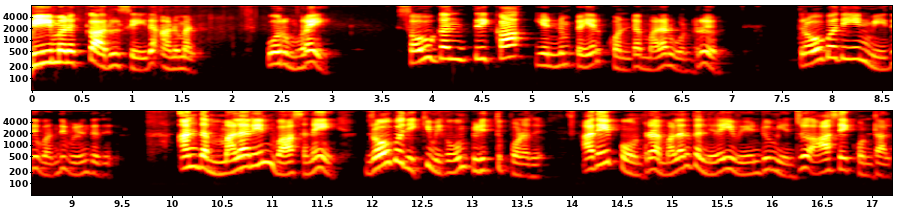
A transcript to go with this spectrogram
பீமனுக்கு அருள் செய்த அனுமன். ஒரு முறை சௌகந்திரிகா என்னும் பெயர் கொண்ட மலர் ஒன்று திரௌபதியின் மீது வந்து விழுந்தது. அந்த மலரின் வாசனை திரௌபதிக்கு மிகவும் பிடித்து போனது. அதே போன்ற மலர்கள் நிறைய வேண்டும் என்று ஆசை கொண்டாள்.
